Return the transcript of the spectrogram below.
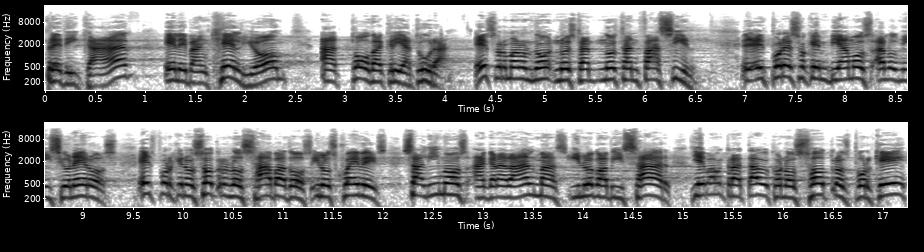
predicad el Evangelio a toda criatura. Eso, hermanos, no, no, es, tan, no es tan fácil. Es por eso que enviamos a los misioneros. Es porque nosotros los sábados y los jueves salimos a ganar almas y luego avisar. Lleva un tratado con nosotros porque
